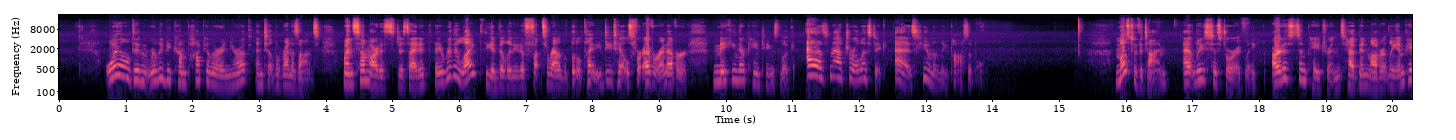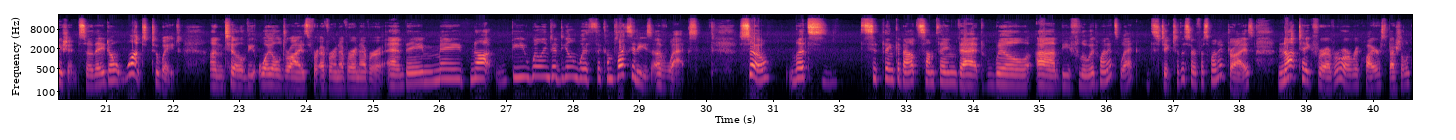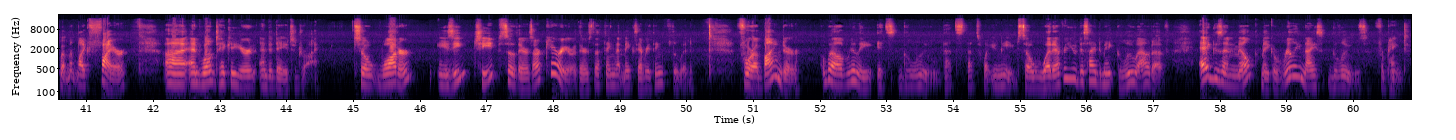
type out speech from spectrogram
Oil didn't really become popular in Europe until the Renaissance, when some artists decided they really liked the ability to futz around with little tiny details forever and ever, making their paintings look as naturalistic as humanly possible. Most of the time, at least historically, artists and patrons have been moderately impatient, so they don't want to wait until the oil dries forever and ever and ever, and they may not be willing to deal with the complexities of wax. So let's think about something that will uh, be fluid when it's wet, stick to the surface when it dries, not take forever or require special equipment like fire, uh, and won't take a year and a day to dry. So water, easy, cheap, so there's our carrier. There's the thing that makes everything fluid. For a binder, well, really, it's glue. That's that's what you need. So whatever you decide to make glue out of, Eggs and milk make really nice glues for paint.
